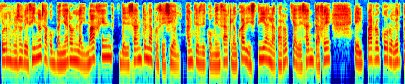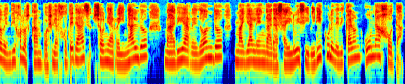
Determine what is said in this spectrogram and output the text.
Fueron numerosos vecinos, acompañaron la imagen del santo en la procesión. Antes de comenzar la Eucaristía en la parroquia de Santa Fe, el párroco Roberto bendijo los campos y las joteras Sonia Reinaldo, María Redondo, Mayalen Garasa y Luis Ibiricu le dedicaron una jota.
